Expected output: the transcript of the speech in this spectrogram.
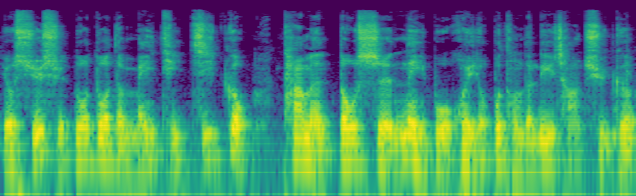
有许许多多的媒体机构。他们都是内部会有不同的立场区隔，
